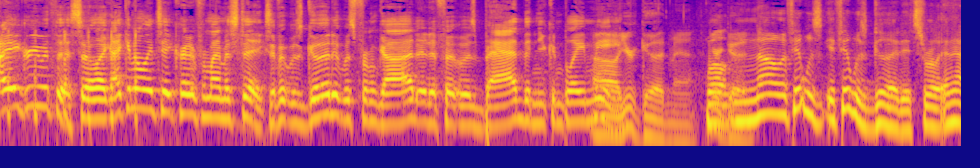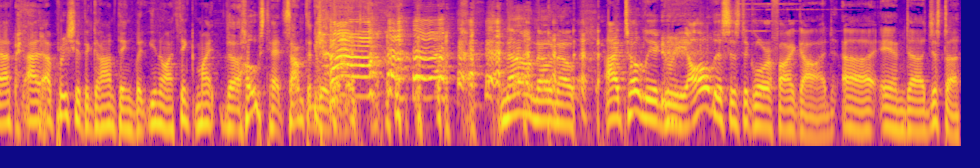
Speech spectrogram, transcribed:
I agree with this. So, like, I can only take credit for my mistakes. If it was good, it was from God, and if it was bad, then you can blame me. Oh, you're good, man. well, you're good. no. If it was if it was good, it's really. And I, I appreciate the God thing, but you know, I think my the host had something to do with it. no, no, no. I totally agree. All this is to glorify God uh, and uh, just to,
